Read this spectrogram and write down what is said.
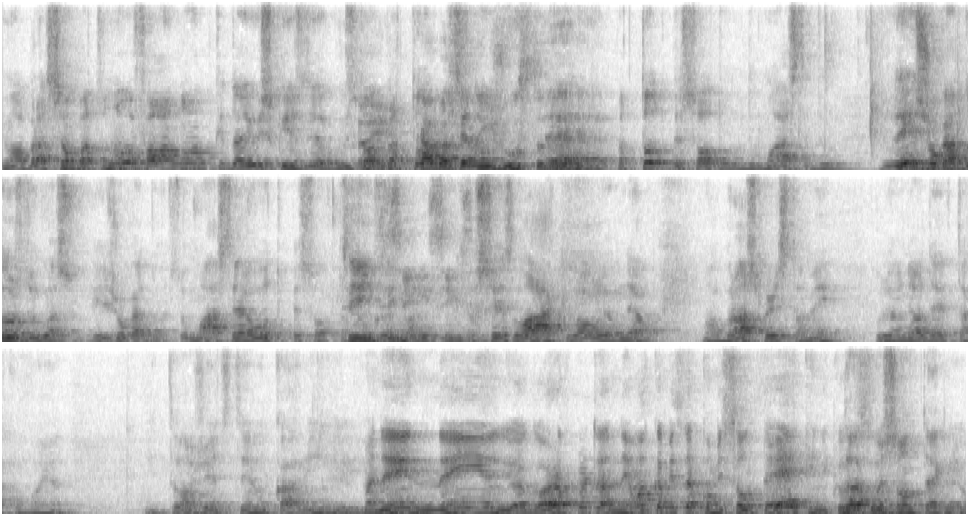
E um abração para todos. Não vou falar nome porque daí eu esqueço de alguns. Então, para todo Acaba sendo injusto, né? É, para todo o pessoal do, do Master, do, ex-jogadores do Iguaçu, ex-jogadores. O Márcio é outro pessoal que está sim, sim, sim, sim. O Ceslac, lá o Leonel. Um abraço para eles também. O Leonel deve estar acompanhando. Então a gente tem um carinho. Mas nem, nem agora nem uma camisa da comissão técnica? Da assim. comissão técnica,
